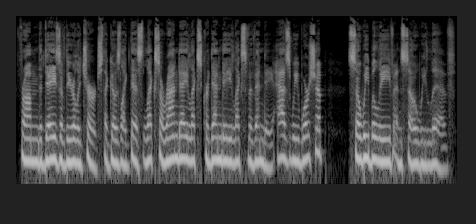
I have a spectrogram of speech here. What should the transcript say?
from the days of the early church that goes like this Lex orandi, lex credendi, lex vivendi. As we worship, so we believe, and so we live.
